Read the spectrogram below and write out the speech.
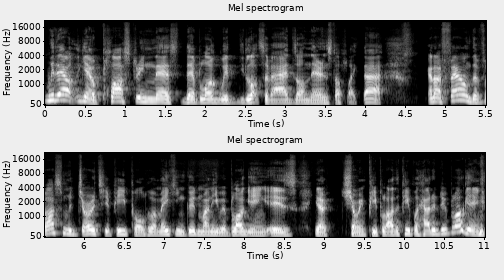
Without, you know, plastering their their blog with lots of ads on there and stuff like that. And I found the vast majority of people who are making good money with blogging is, you know, showing people, other people how to do blogging.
